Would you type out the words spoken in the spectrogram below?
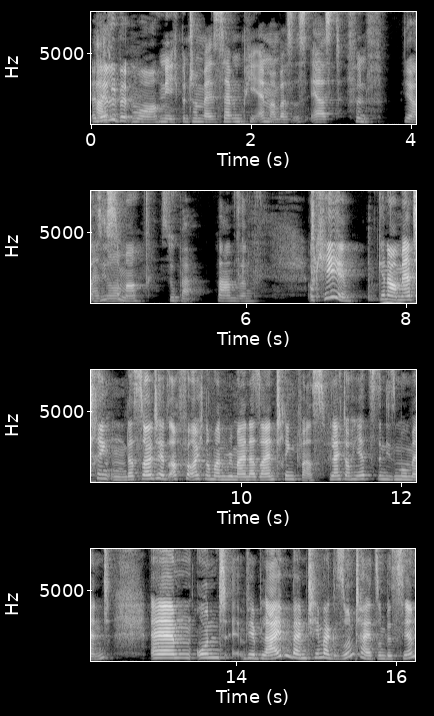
A Ah, little bit more. nee, ich bin schon bei 7 p.m., aber es ist erst 5. Ja, Also- siehst du mal. Super. Wahnsinn. Okay, genau, mehr trinken. Das sollte jetzt auch für euch nochmal ein Reminder sein. Trinkt was. Vielleicht auch jetzt in diesem Moment. Ähm, und wir bleiben beim Thema Gesundheit so ein bisschen.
